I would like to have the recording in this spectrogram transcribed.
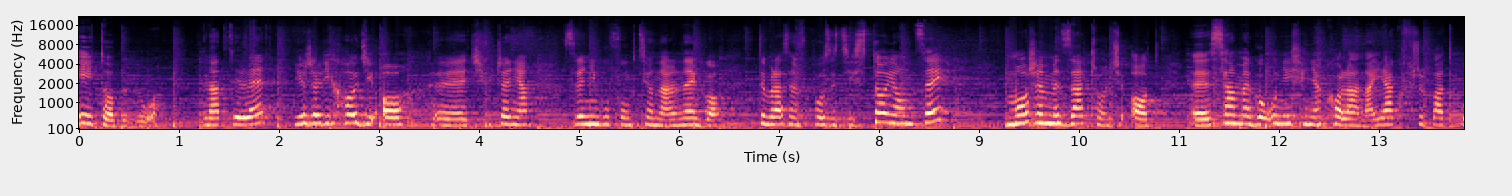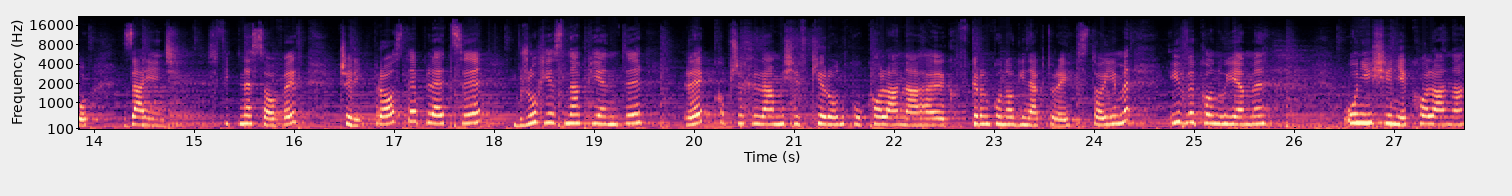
I to by było na tyle. Jeżeli chodzi o e, ćwiczenia z treningu funkcjonalnego, tym razem w pozycji stojącej, możemy zacząć od samego uniesienia kolana, jak w przypadku zajęć fitnessowych, czyli proste plecy, brzuch jest napięty, lekko przechylamy się w kierunku kolana, e, w kierunku nogi, na której stoimy i wykonujemy uniesienie kolana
